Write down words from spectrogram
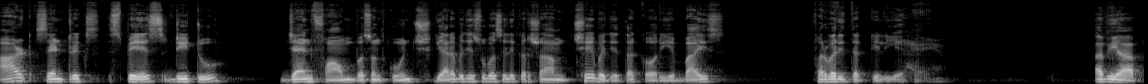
art centrix space D two Jain farm Basant Kunj ग्यारह बजे सुबह से लेकर शाम छः बजे तक और ये बाईस फरवरी तक के लिए है। अभी आप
